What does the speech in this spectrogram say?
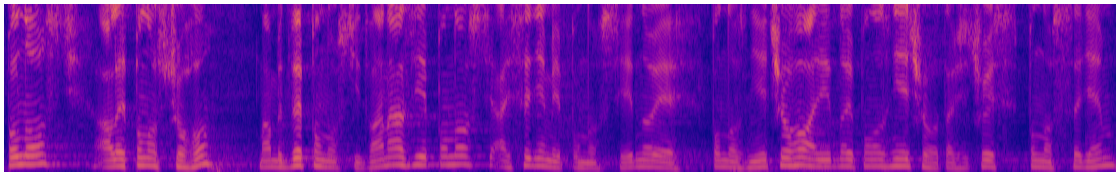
Plnosť, ale plnosť čoho? máme dve plnosti. 12 je plnosť, aj 7 je plnosť. Jedno je plnosť niečoho a jedno je plnosť niečoho. Takže čo je plnosť 7?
